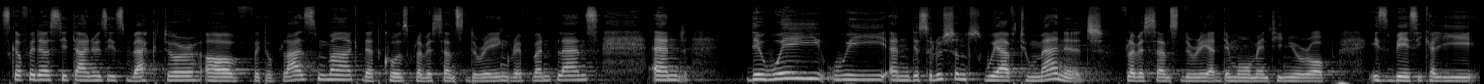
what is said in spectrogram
Scaphoideus titanus is vector of phytoplasma that cause flavescence doré in grapevine plants. And the way we and the solutions we have to manage flavescence doré at the moment in Europe is basically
